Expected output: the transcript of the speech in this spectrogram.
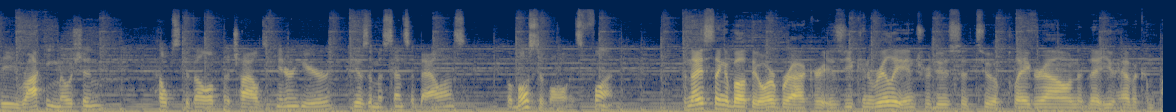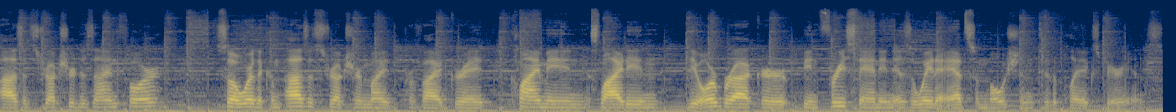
The rocking motion helps develop a child's inner ear, gives them a sense of balance, but most of all, it's fun. The nice thing about the Orb Rocker is you can really introduce it to a playground that you have a composite structure designed for. So where the composite structure might provide great climbing, sliding, the Orb Rocker being freestanding is a way to add some motion to the play experience.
